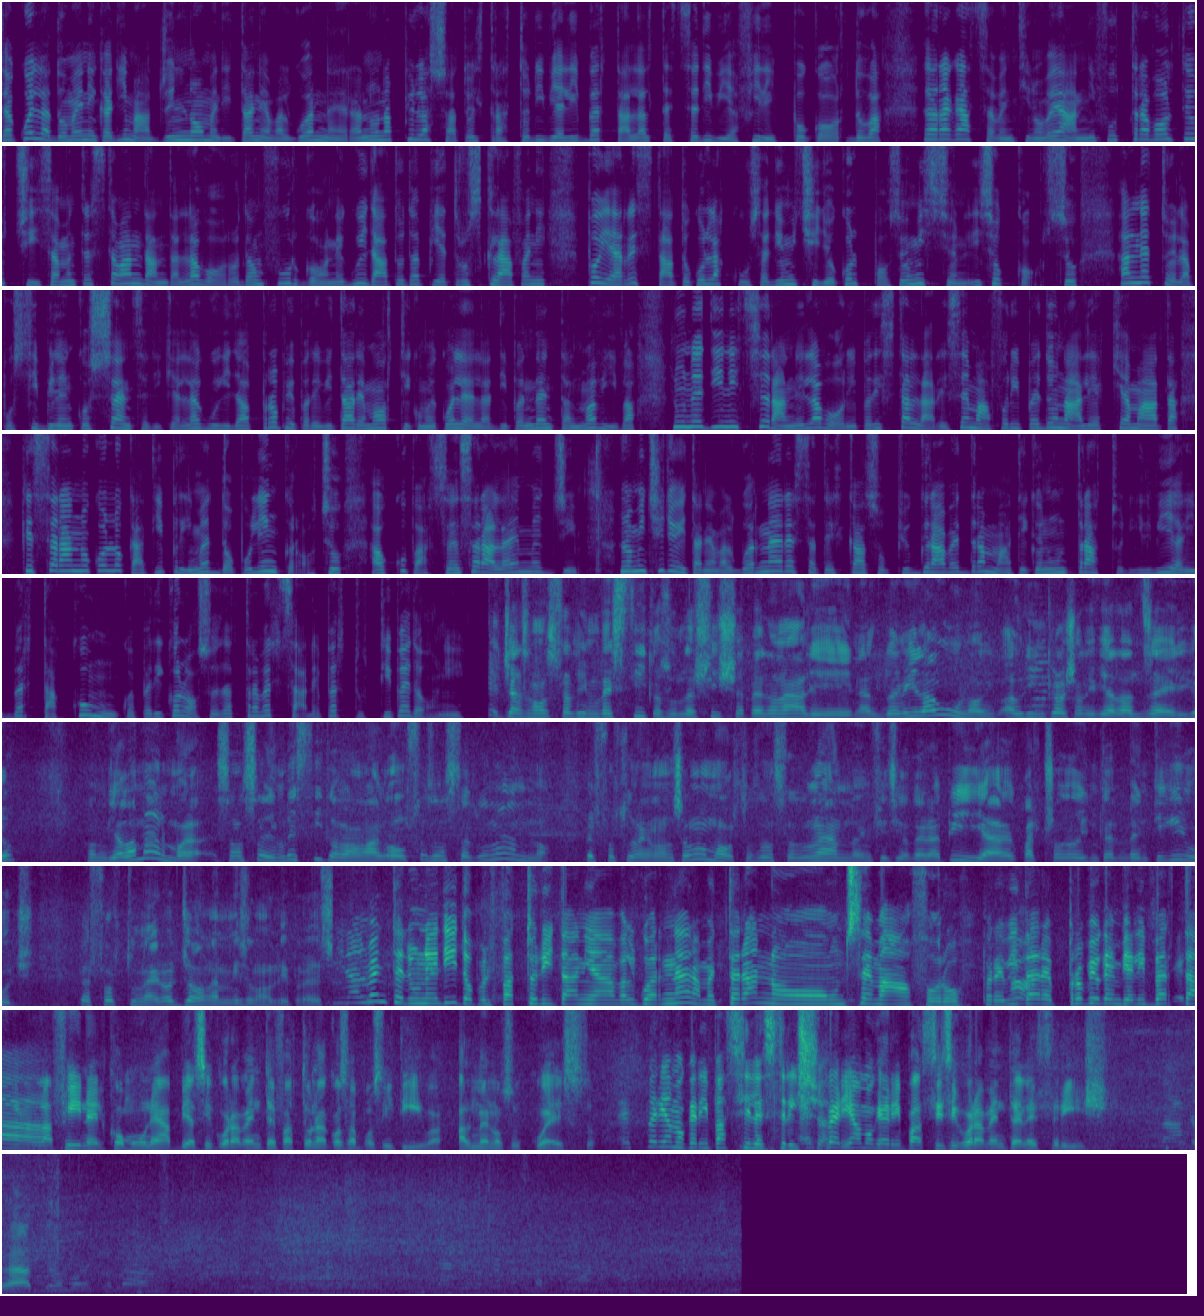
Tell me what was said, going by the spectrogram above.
Da quella domenica di maggio il nome di Tania Valguarnera non ha più lasciato il tratto di via Libertà all'altezza di via Filippo Cordova. La ragazza, 29 anni, fu travolta e uccisa mentre stava andando al lavoro da un furgone guidato da Pietro Sclafani, poi arrestato con l'accusa di omicidio colposo e omissione di soccorso. Al netto della possibile incoscienza di chi è alla guida, proprio per evitare morti come quelle della dipendente Almaviva, lunedì inizieranno i lavori per installare i semafori pedonali a chiamata che saranno collocati prima e dopo l'incrocio. A occuparsene sarà la MG. L'omicidio di Tania Valguarnera è stato il caso più grave e drammatico in un tratto di via Libertà comunque pericoloso da attraversare per tutti i pedoni. Già sono stato investito sulle strisce pedonali nel 2001 all'incrocio di via D'Azeglio con via La Marmora, sono stato investito da una golf, sono stato un anno, per fortuna che non sono morto, sono stato un anno in fisioterapia, quattro interventi chirurgici, per fortuna ero giovane e mi sono ripreso. Finalmente lunedì dopo il fatto di Tania Valguarnera metteranno un semaforo per evitare ah, proprio che in via Libertà... alla fine il comune abbia sicuramente fatto una cosa positiva, almeno su questo. E speriamo che ripassi le strisce. E speriamo che ripassi sicuramente le strisce. Grazie. Grazie.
